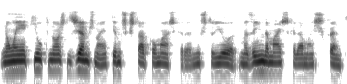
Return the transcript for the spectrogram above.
não é aquilo que nós desejamos, não é? Temos que estar com máscara no exterior, mas ainda mais, se calhar mais chocante,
